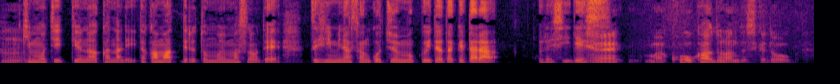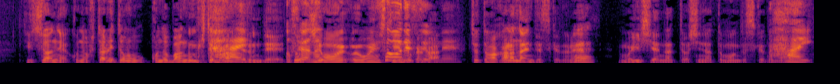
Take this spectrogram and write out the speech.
うん。気持ちっていうのはかなり高まってると思いますので、ぜひ皆さんご注目いただけたら嬉しいです。ね。まあ好カードなんですけど実はねこの2人ともこの番組来てもらってるんで、はい。どっちを応援していいのかがね。ちょっとわからないんですけどね。もういい試合になってほしいなと思うんですけども、はい、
